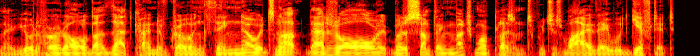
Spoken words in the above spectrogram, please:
You would have heard all about that kind of growing thing. No, it's not that at all. It was something much more pleasant, which is why they would gift it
